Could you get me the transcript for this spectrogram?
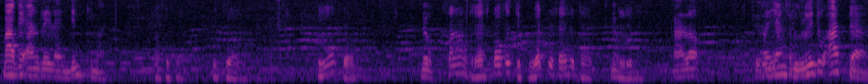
pakai Unreal Engine gimana? Bagus ya itu ini apa Loh. San Andreas Story dibuat tuh saya sudah Loh. beli kalau yang dulu itu ada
